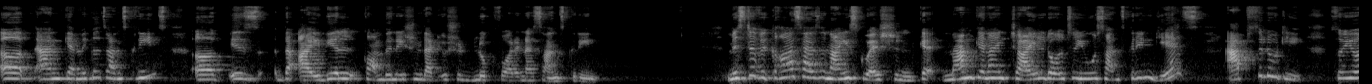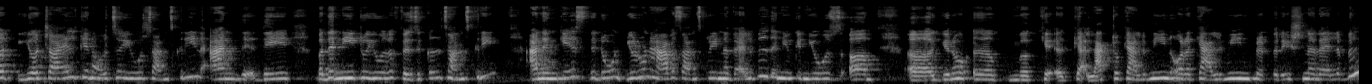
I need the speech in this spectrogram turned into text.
uh, and chemical sunscreens uh, is the ideal combination that you should look for in a sunscreen. Mr. Vikas has a nice question. Ma'am, can a child also use sunscreen? Yes absolutely. So your your child can also use sunscreen and they, they, but they need to use a physical sunscreen. And in case they don't you don't have a sunscreen available then you can use um, uh, you know uh, lactocalamine or a calamine preparation available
